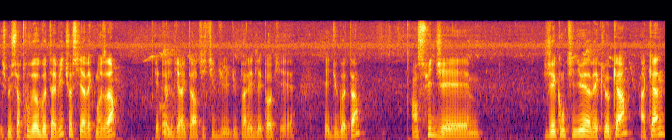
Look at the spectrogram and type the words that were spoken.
Je me suis retrouvé au Gotha Beach aussi avec Mozart, qui était le directeur artistique du, palais de l'époque et, du Gotha. Ensuite, j'ai continué avec le K à Cannes.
